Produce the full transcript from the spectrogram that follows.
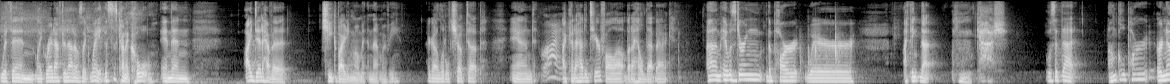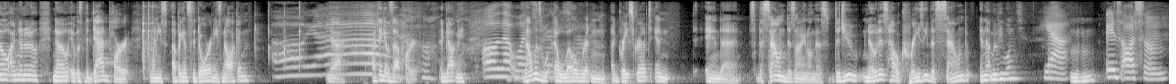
within, like, right after that, I was like, wait, this is kind of cool. And then I did have a cheek biting moment in that movie. I got a little choked up and Why? I could have had a tear fall out, but I held that back. Um, it was during the part where I think that, hmm, gosh, was it that uncle part? Or no, I no no no no. It was the dad part when he's up against the door and he's knocking. oh yeah. Yeah, I think it was that part. It got me. Oh, that was. That was a well written, a great script, and and uh, the sound design on this. Did you notice how crazy the sound in that movie was? Yeah, Mm-hmm. it's awesome.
